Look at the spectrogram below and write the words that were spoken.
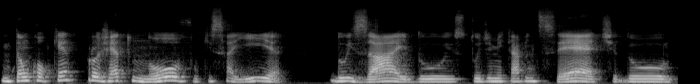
Então, qualquer projeto novo que saía do ISAI, do Estúdio MK27, do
